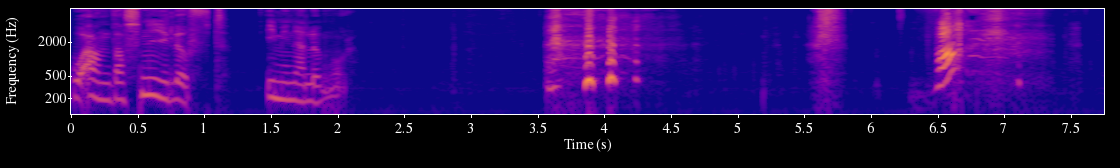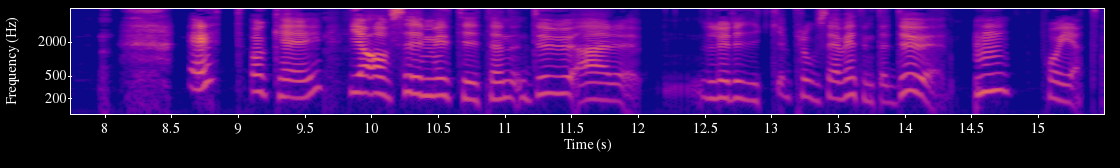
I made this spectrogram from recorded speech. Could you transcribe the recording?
och andas ny luft i mina lungor. Va? Ett, okej. Jag avsäger mig titeln. Du är lyrikprosa, jag vet inte. Du är mm, poet.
